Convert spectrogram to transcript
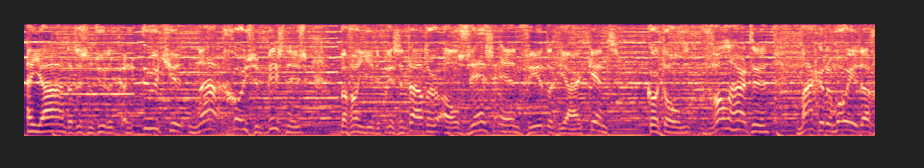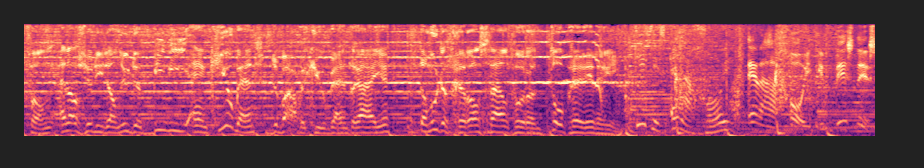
En ja, dat is natuurlijk een uurtje na Gooise Business... waarvan je de presentator al 46 jaar kent. Kortom, van harte, maak er een mooie dag van. En als jullie dan nu de BB&Q Band, de barbecue band, draaien... dan moet dat garant staan voor een topherinnering. Dit is NH Gooi. NH Gooi in Business.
